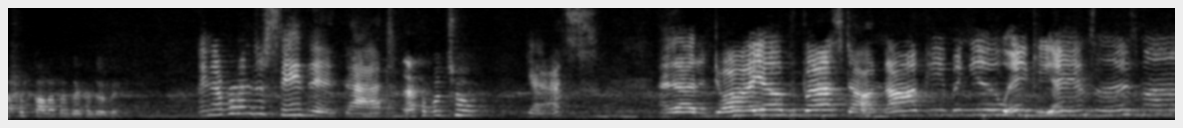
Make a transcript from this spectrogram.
আসল কালারটা দেখা যাবে I never understood it that. এখন বুঝছো Yes. I gotta dry up fast. I'm not keeping you inky answers, my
